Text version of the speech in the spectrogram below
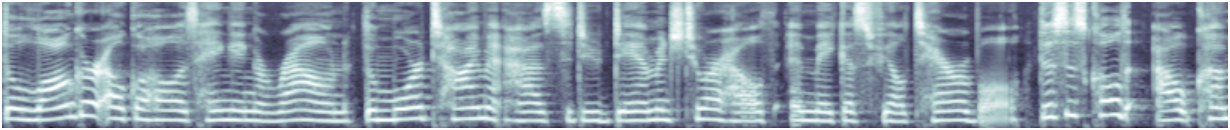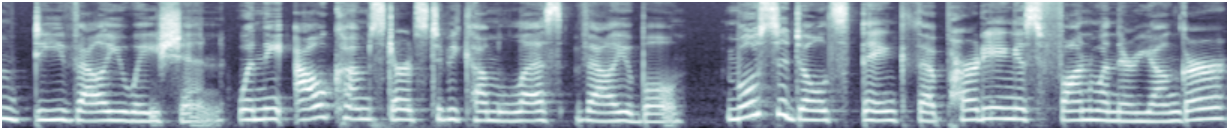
The longer alcohol is hanging around, the more time it has to do damage to our health and make us feel terrible. This is called outcome devaluation, when the outcome starts to become less valuable. Most adults think that partying is fun when they're younger,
